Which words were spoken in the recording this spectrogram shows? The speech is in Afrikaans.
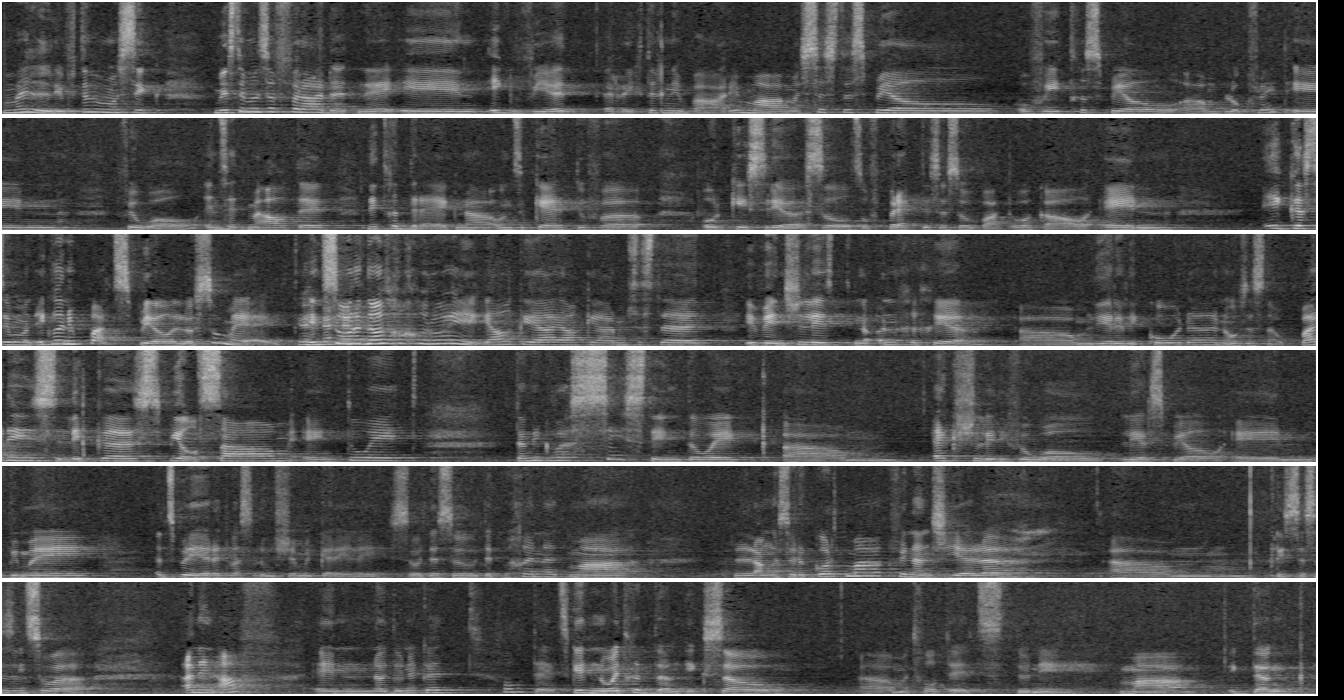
My liefde vir musiek, meeste mense vra dit, nê, en ek weet regtig nie waar nie, maar my suster speel of het gespeel um blokfluit en viool en sy het my altyd net gedreig na ons kerk toe vir orkesrehearsals of practices of wat ook al en ek is iemand ek wil nie pad speel los hom my uit en so het dit nou gegroei elke jaar elke jaar my suster eventually nou ingegee. Um leer rekorde en ons is nou buddies lekker speel saam. En toe het dink ek was 16 toe ek um actually die viool leer speel. En wie my inspireer het was Lucia Micarelli. So dis so dit begin het. Maar langs rekord maak finansiële ehm um, krisis is en so aan en af en nou doen ek dit voltyds. Ek het nooit gedink ek sou ehm um, met voltyds doen nie. Maar ek dink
